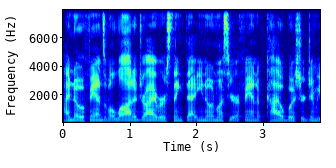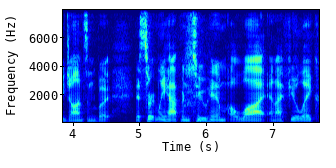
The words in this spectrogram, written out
I know fans of a lot of drivers think that, you know, unless you're a fan of Kyle Busch or Jimmie Johnson, but it certainly happened to him a lot. And I feel like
